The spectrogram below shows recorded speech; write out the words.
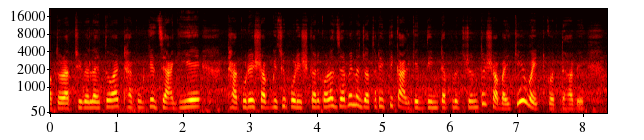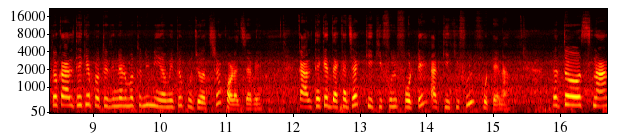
অত রাত্রিবেলায় তো আর ঠাকুরকে জাগিয়ে ঠাকুরের সব কিছু পরিষ্কার করা যাবে না। যথারীতি কালকের দিনটা পর্যন্ত সবাইকে ওয়েট করতে হবে। তো কাল থেকে প্রতিদিনের মতনই নিয়মিত পুজো অর্চনা করা যাবে। কাল থেকে দেখা যাক কী কী ফুল ফোটে আর কী কী ফুল ফোটে না। তো স্নান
